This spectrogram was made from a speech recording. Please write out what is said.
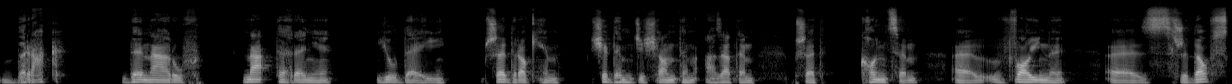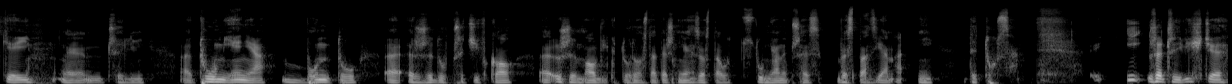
brak denarów na terenie Judei przed rokiem 70, a zatem przed końcem e, wojny e, z żydowskiej, e, czyli tłumienia buntu e, Żydów przeciwko e, Rzymowi, który ostatecznie został stłumiony przez Wespazjana i Tytusa. I rzeczywiście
